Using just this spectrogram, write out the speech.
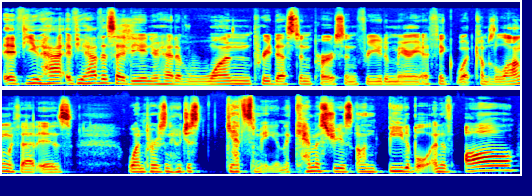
If you have if you have this idea in your head of one predestined person for you to marry, I think what comes along with that is one person who just gets me and the chemistry is unbeatable. And of all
